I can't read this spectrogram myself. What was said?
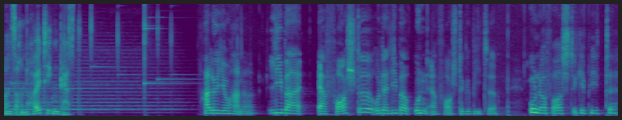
unseren heutigen Gast. Hallo Johanna. Lieber erforschte oder lieber unerforschte Gebiete? Unerforschte Gebiete.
